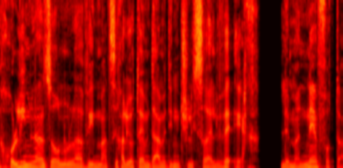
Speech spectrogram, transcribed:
יכולים לעזור לנו להבין מה צריכה להיות העמדה המדינית של ישראל ואיך למנף אותה.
